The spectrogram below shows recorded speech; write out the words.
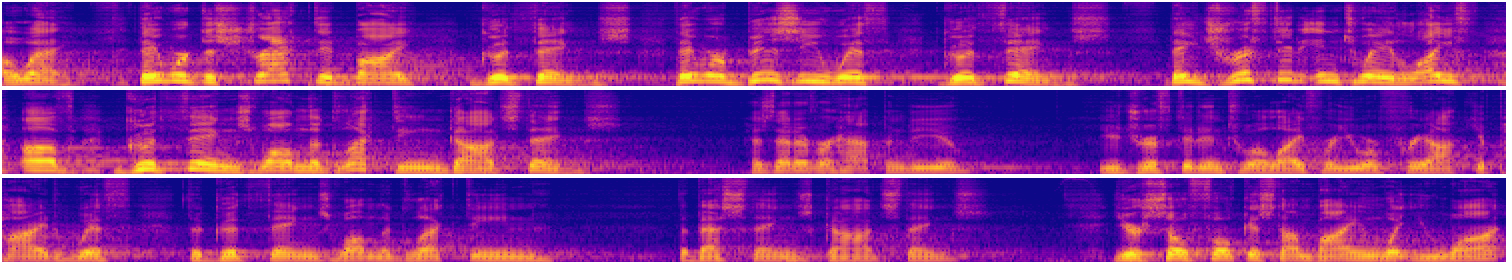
away. They were distracted by good things, they were busy with good things. They drifted into a life of good things while neglecting God's things. Has that ever happened to you? You drifted into a life where you were preoccupied with the good things while neglecting the best things, God's things. You're so focused on buying what you want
